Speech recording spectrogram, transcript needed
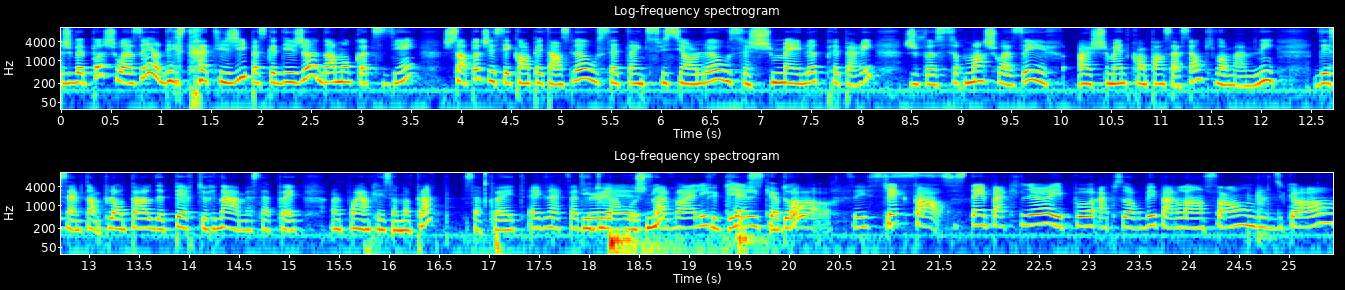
je vais pas choisir des stratégies parce que déjà, dans mon quotidien, je sens pas que j'ai ces compétences-là ou cette intuition-là ou ce chemin-là de préparer. Je vais sûrement choisir un chemin de compensation qui va m'amener des symptômes. Puis là, on parle de perte urinaire, mais ça peut être un point entre les omoplates, ça peut être Exact. Ça Des peut, douleurs au genou, Ça va aller pubis, quelque part. Si- Quelque part. Si cet impact-là n'est pas absorbé par l'ensemble du corps,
